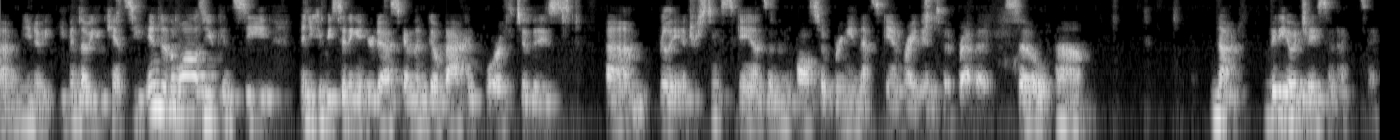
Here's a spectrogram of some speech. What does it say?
um, you know even though you can't see into the walls, you can see and you can be sitting at your desk and then go back and forth to these um, really interesting scans and also bringing that scan right into Revit. So, um, not video adjacent, I would say.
